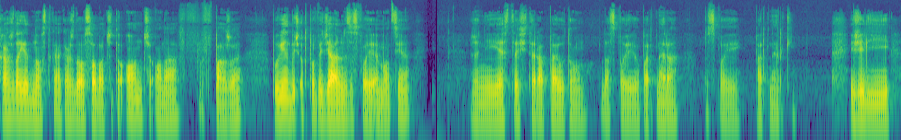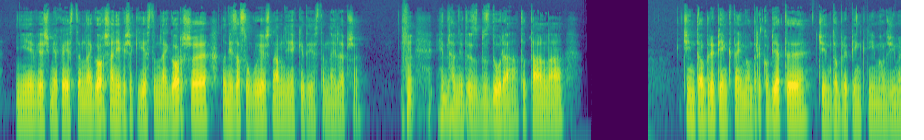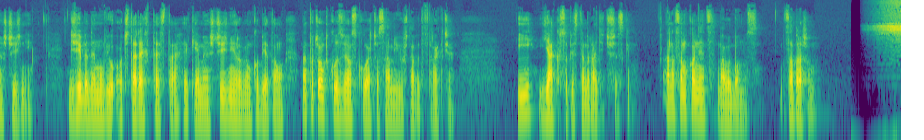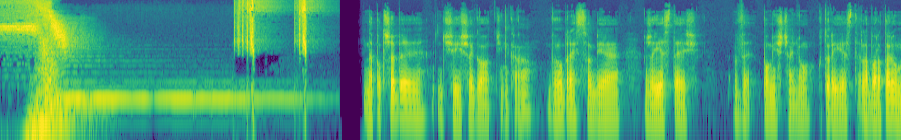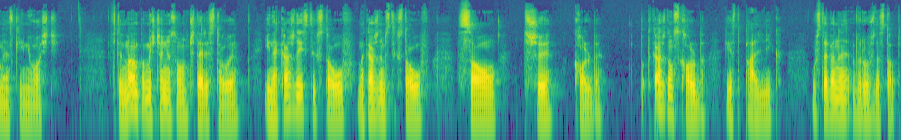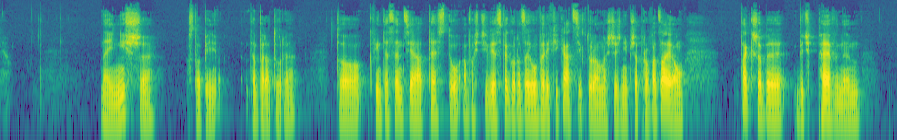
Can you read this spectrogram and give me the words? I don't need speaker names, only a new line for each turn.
każda jednostka, każda osoba, czy to on, czy ona w, w parze, powinien być odpowiedzialny za swoje emocje, że nie jesteś terapeutą dla swojego partnera, dla swojej partnerki. Jeżeli nie wiesz, jaka jestem najgorsza, nie wiesz, jaki jestem najgorszy, to nie zasługujesz na mnie, kiedy jestem najlepszy. I dla mnie to jest bzdura totalna. Dzień dobry, piękne i mądre kobiety. Dzień dobry, piękni i mądrzy mężczyźni. Dzisiaj będę mówił o czterech testach, jakie mężczyźni robią kobietom na początku związku, a czasami już nawet w trakcie. I jak sobie z tym radzić wszystkim. A na sam koniec mały bonus. Zapraszam. Na potrzeby dzisiejszego odcinka wyobraź sobie, że jesteś w pomieszczeniu, które jest laboratorium męskiej miłości. W tym małym pomieszczeniu są cztery stoły i na każdej z tych stołów, na każdym z tych stołów są trzy kolby. Pod każdą z kolb jest palnik ustawiony w różne stopnie. Najniższy stopień temperatury to kwintesencja testu, a właściwie swego rodzaju weryfikacji, którą mężczyźni przeprowadzają, tak żeby być pewnym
